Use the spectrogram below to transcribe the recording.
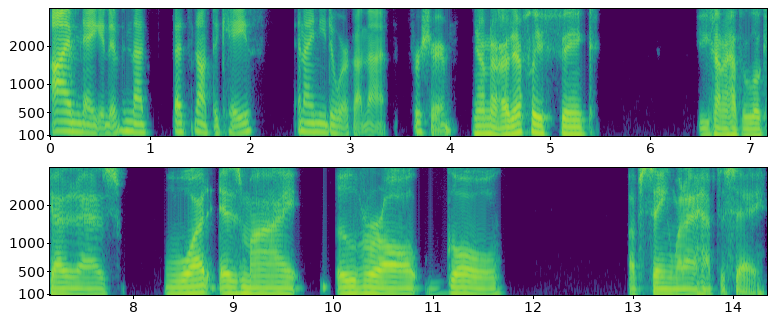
I'm negative, and that that's not the case and i need to work on that for sure yeah no i definitely think you kind of have to look at it as what is my overall goal of saying what i have to say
